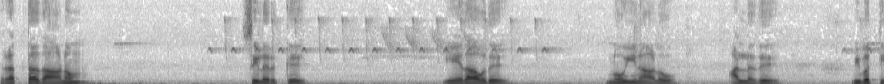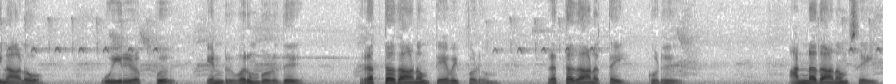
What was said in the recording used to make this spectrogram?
இரத்த தானம் சிலருக்கு ஏதாவது நோயினாலோ அல்லது விபத்தினாலோ உயிரிழப்பு என்று வரும்பொழுது இரத்த தானம் தேவைப்படும். இரத்த தானத்தை கொடு. அன்னதானம் செய்.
